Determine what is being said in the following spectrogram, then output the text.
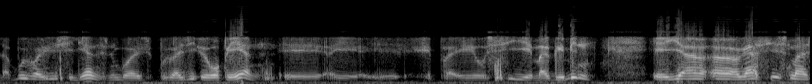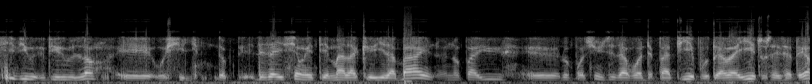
la bourgeoisie chilienne, c'est une bourgeoisie européenne et, aussi maghrébine. Et il y a un, racisme assez virulent au Chili. Donc les Haïtiens ont été mal accueillis là-bas, ils n'ont pas eu euh, l'opportunité d'avoir des papiers pour travailler, tout ça, etc.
